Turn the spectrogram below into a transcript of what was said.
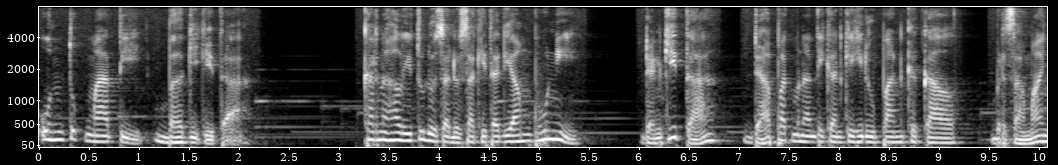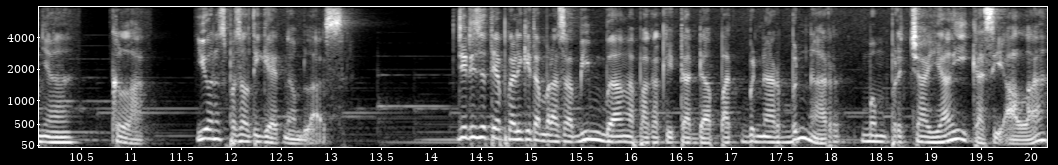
untuk mati bagi kita. Karena hal itu dosa-dosa kita diampuni dan kita dapat menantikan kehidupan kekal bersamanya kelak. Yohanes pasal 3 ayat 16. Jadi setiap kali kita merasa bimbang apakah kita dapat benar-benar mempercayai kasih Allah,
